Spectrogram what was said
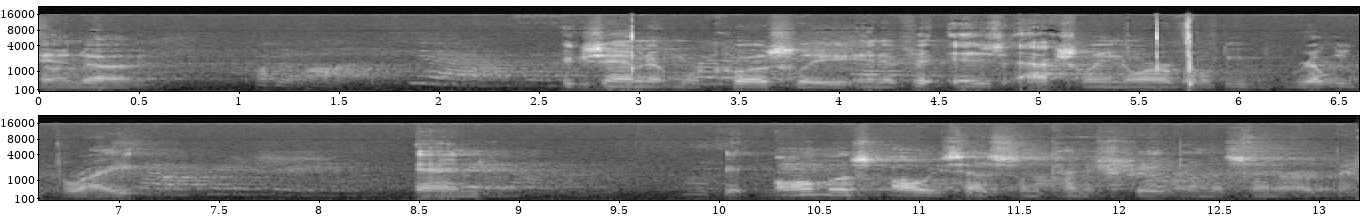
And uh, examine it more closely. And if it is actually an orb, it'll be really bright. And it almost always has some kind of shape in the center of it.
